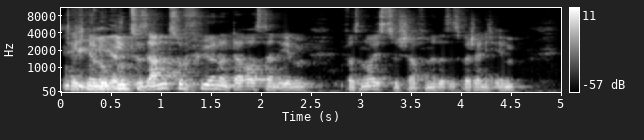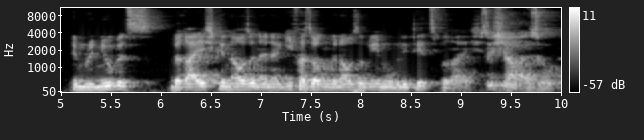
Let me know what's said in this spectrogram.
Technologien zusammenzuführen und daraus dann eben etwas Neues zu schaffen. ne? Das ist wahrscheinlich im, im Renewables-Bereich genauso, in der Energieversorgung genauso wie im Mobilitätsbereich. Sicher, also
